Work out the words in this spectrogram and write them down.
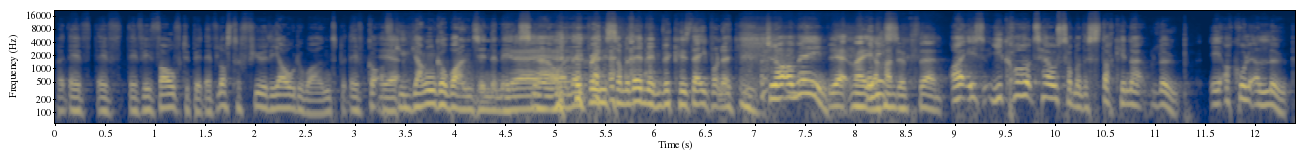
but they've they've they've evolved a bit. They've lost a few of the older ones, but they've got a few younger ones in the mix Yeah, now, yeah. and they bring some of them in because they want to. Do you know what I mean? yeah, mate, hundred percent. I, it's, you can't tell someone that's stuck in that loop. It, I call it a loop.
